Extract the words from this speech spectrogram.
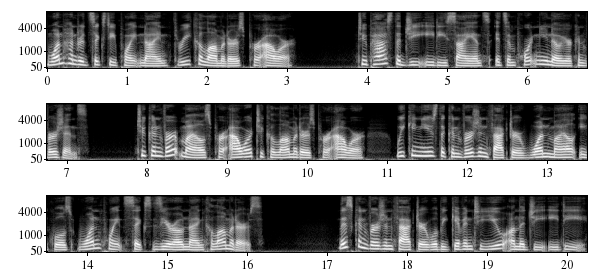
160.93 kilometers per hour. To pass the GED science, it's important you know your conversions. To convert miles per hour to kilometers per hour, we can use the conversion factor 1 mile equals 1.609 kilometers. This conversion factor will be given to you on the GED.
